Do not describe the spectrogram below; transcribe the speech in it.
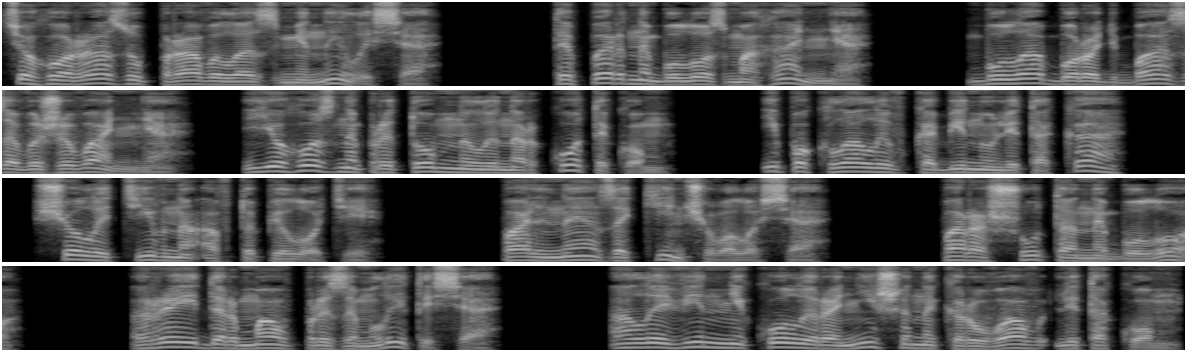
Цього разу правила змінилися. Тепер не було змагання, була боротьба за виживання, його знепритомнили наркотиком і поклали в кабіну літака, що летів на автопілоті. Пальне закінчувалося, парашута не було. Рейдер мав приземлитися, але він ніколи раніше не керував літаком.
